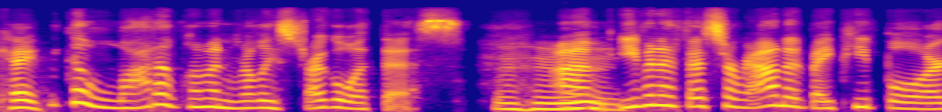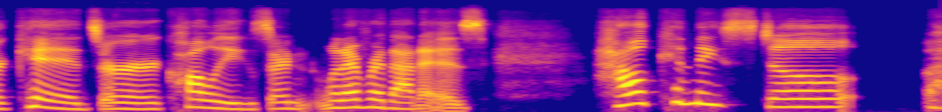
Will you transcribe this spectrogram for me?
Okay. I think a lot of women really struggle with this. Um, mm-hmm. Um, even if they're surrounded by people or kids or colleagues or whatever that is, how can they still uh,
